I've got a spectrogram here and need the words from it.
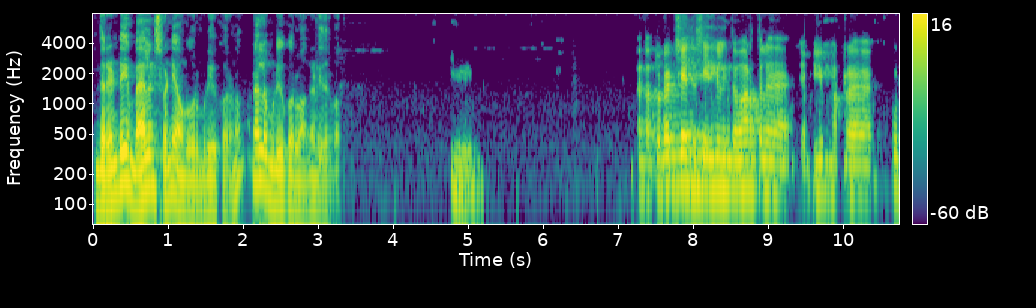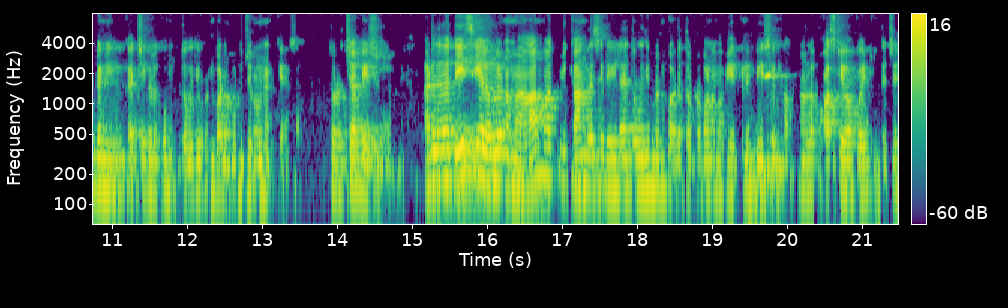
இந்த ரெண்டையும் பேலன்ஸ் பண்ணி அவங்க ஒரு முடிவுக்கு வரணும். நல்ல முடிவுக்கு வருவாங்கன்னு எதிர்பார்ப்போம். அந்த தொடர்ச்சியா இந்த செய்திகள் இந்த வாரத்துல எப்படியும் மற்ற கூட்டணி கட்சிகளுக்கும் தொகுதி உடன்பாடு முடிஞ்சிரும்னு நினைக்கிறேன் சார். தொடர்ச்சியா பேசுவோம். அடுத்ததாக தேசிய அளவுல நம்ம ஆம் ஆத்மி காங்கிரஸ் இடையில தொகுதி உடன்பாடு தொடர்பாக நம்ம ஏற்கனவே பேசியிருந்தோம் நல்லா பாசிட்டிவா போயிட்டு இருந்துச்சு.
